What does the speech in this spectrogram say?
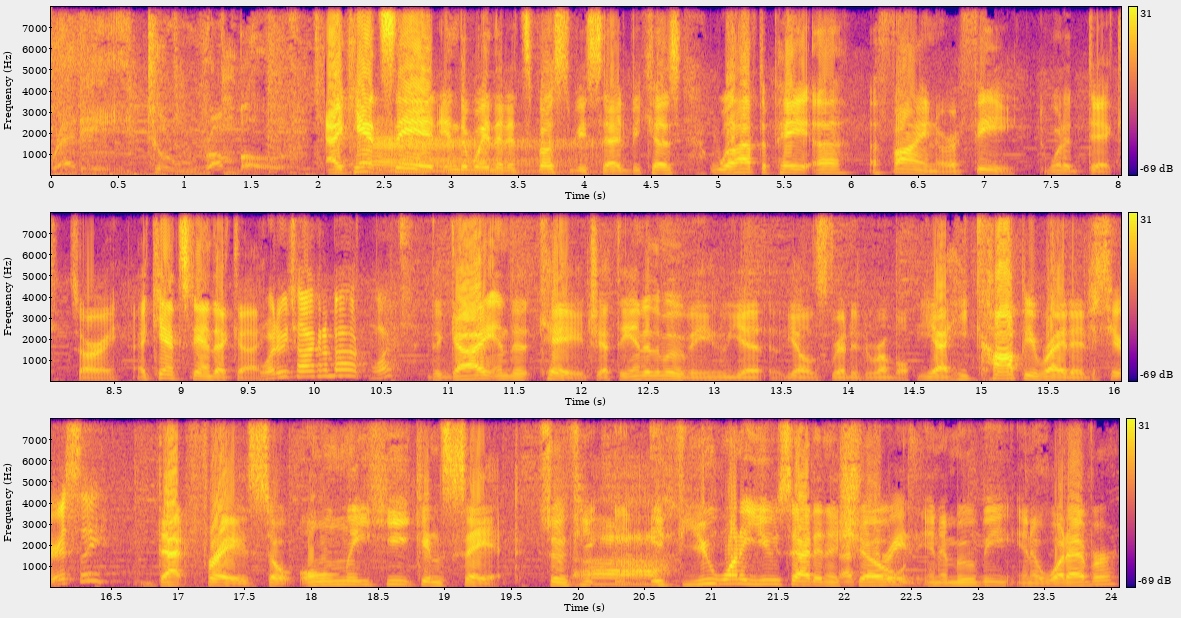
ready to rumble. I can't say it in the way that it's supposed to be said because we'll have to pay a, a fine or a fee. What a dick. Sorry. I can't stand that guy. What are we talking about? What? The guy in the cage at the end of the movie who ye- yells ready to rumble. Yeah, he copyrighted Seriously? that phrase so only he can say it. So if you Ah. if you want to use that in a show, crazy. in a movie, in a whatever,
